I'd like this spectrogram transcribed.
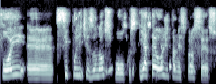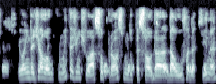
foi é, se politizando aos poucos e até hoje está nesse processo. Eu ainda dialogo com muita gente lá, sou próximo do pessoal da, da UVA daqui, né?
